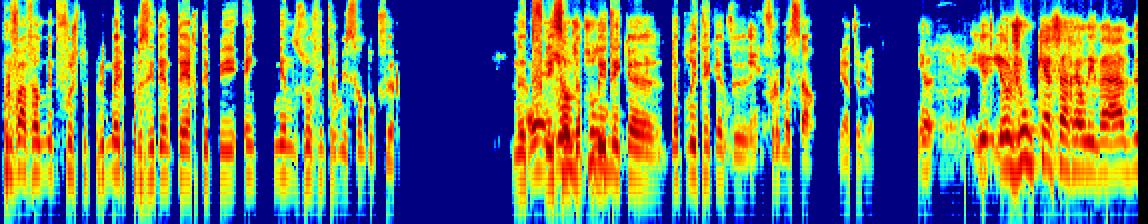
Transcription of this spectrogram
provavelmente foste o primeiro presidente da RTP em que menos houve intermissão do governo? Na eh, definição da, política, da política de informação, imediatamente. Eu, eu, eu, julgo que essa realidade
